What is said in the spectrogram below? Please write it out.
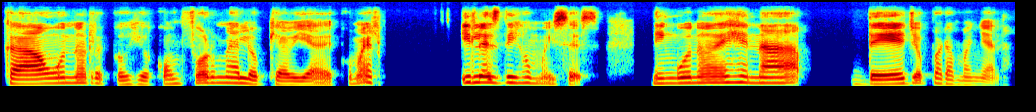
Cada uno recogió conforme a lo que había de comer. Y les dijo Moisés, ninguno deje nada de ello para mañana.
